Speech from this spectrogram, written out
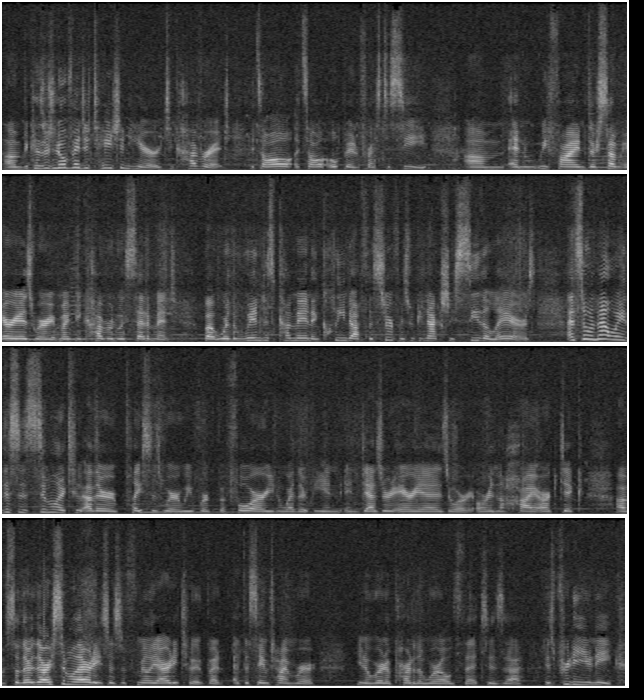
um, because there's no vegetation here to cover it. It's all, it's all open for us to see. Um, and we find there's some areas where it might be covered with sediment, but where the wind has come in and cleaned off the surface, we can actually see the layers. And so in that way, this is similar to other places where we've worked before, you know, whether it be in, in desert areas or, or in the high Arctic. Um, so there, there are similarities, there's a familiarity to it, but at the same time, we're, you know, we're in a part of the world that is, uh, is pretty unique.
